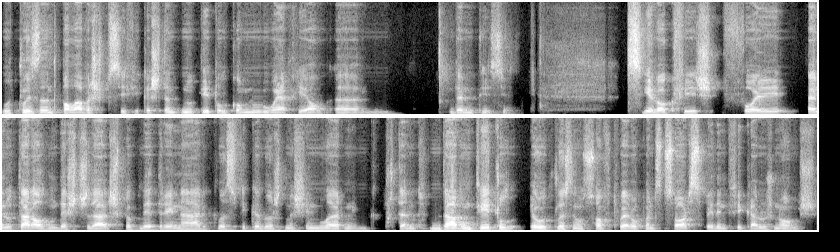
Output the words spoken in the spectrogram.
utilizando palavras específicas, tanto no título como no URL um, ehm, da notícia. De seguida, o que fiz foi anotar algum destes dados para poder treinar classificadores de Machine Learning. Portanto, dado um título, eu utilizei um software open source para identificar os nomes,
